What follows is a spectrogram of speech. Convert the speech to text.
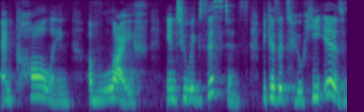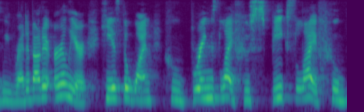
and calling of life into existence because it's who He is. We read about it earlier. He is the one who brings life, who speaks life, who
